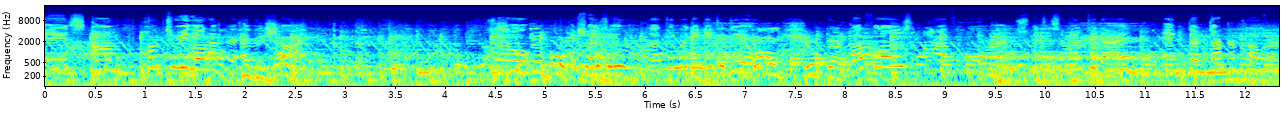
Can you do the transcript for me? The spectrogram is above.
is um, pump to reload after every shot. So it shows you the thing what you need to do. Shoot cow. Buffaloes have horns, which is similar to that, and they're darker color.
